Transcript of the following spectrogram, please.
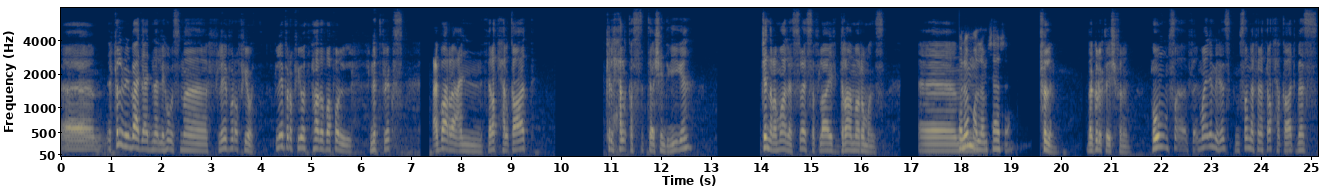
أم، الفيلم اللي بعده عندنا اللي هو اسمه Flavor of Youth Flavor of Youth هذا ضافوه في Netflix عبارة عن ثلاث حلقات. كل حلقة 26 دقيقة. genre ماله slice of life drama romance فيلم ولا مسلسل؟ فيلم. بقول لك ليش فيلم. هو مص... MyAnimeList مصنف انه ثلاث حلقات بس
